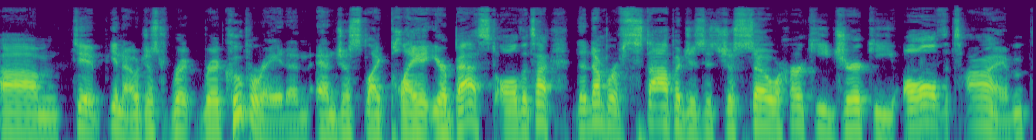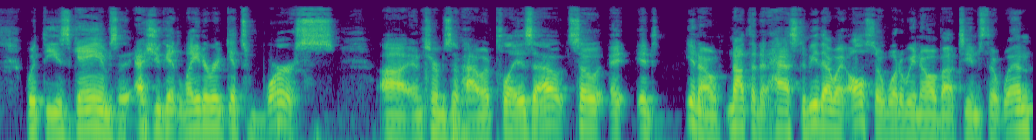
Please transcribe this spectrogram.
um, to you know just re- recuperate and, and just like play at your best all the time. The number of stoppages is just so herky jerky all the time with these games. As you get later, it gets worse uh, in terms of how it plays out. So it, it you know not that it has to be that way. Also, what do we know about teams that win?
